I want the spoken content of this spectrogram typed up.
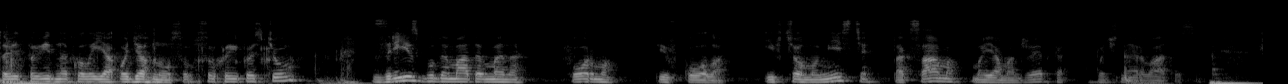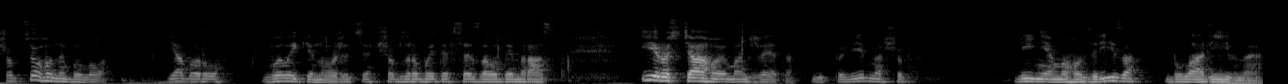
то відповідно, коли я одягну сухий костюм, зріз буде мати в мене форму півкола. І в цьому місці так само моя манжетка почне рватися. Щоб цього не було, я беру великі ножиці, щоб зробити все за один раз. І розтягую манжету, відповідно, щоб лінія мого зріза була рівною.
